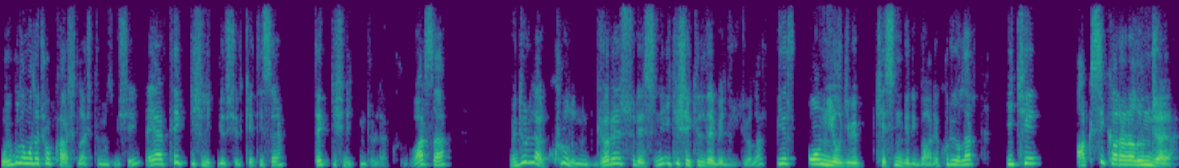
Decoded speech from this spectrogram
uygulamada çok karşılaştığımız bir şey. Eğer tek kişilik bir şirket ise, tek kişilik müdürler kurulu varsa müdürler kurulunun görev süresini iki şekilde belirliyorlar. Bir, 10 yıl gibi kesin bir ibare kuruyorlar. İki, aksi karar alıncaya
